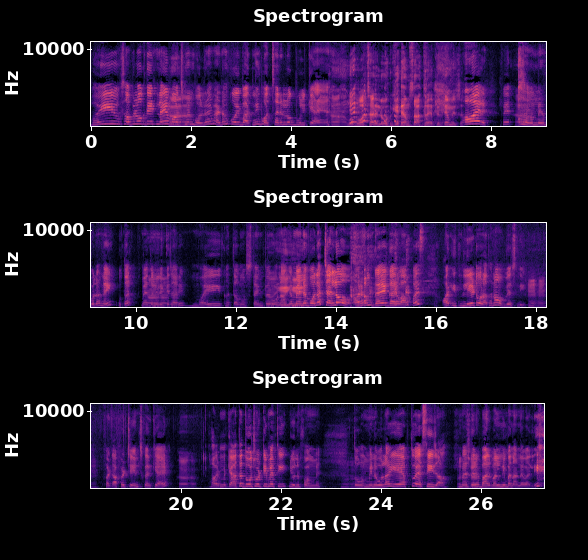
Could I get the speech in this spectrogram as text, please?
भाई सब लोग देख रहे हैं वॉचमैन बोल रहे हैं मैडम कोई बात नहीं बहुत सारे लोग भूल के आए हैं. हाँ हाँ वो बहुत सारे लोग के हम साथ रहते थे हमेशा। और फिर मम्मी ने बोला नहीं उतर मैं तो नहीं लेके जा रही भाई खत्म उस टाइम पे रोना आ गया। मैंने बोला चलो और हम गए घर वापस। और लेट हो रहा था ना ऑब्वियसली हम्म हम्म हम्म, फटाफट चेंज करके आए। हाँ हाँ। और मैं क्या था दो छोटी में थी यूनिफॉर्म में। तो मम्मी ने बोला ये अब तू ऐसे ही जा अच्छा। मैं तेरे बाल बाल नहीं बनाने वाली।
